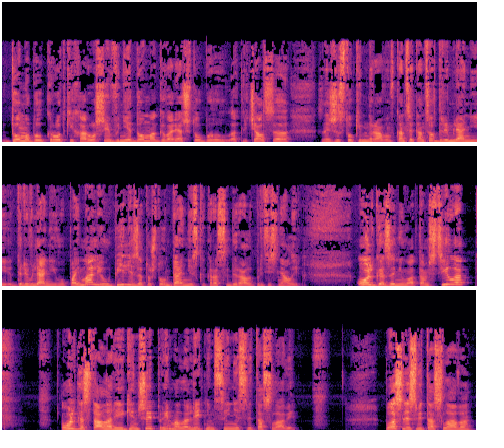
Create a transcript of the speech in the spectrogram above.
дома был кроткий, хороший, вне дома говорят, что был, отличался значит, жестоким нравом. В конце концов, древляне, древляне его поймали, убили за то, что он дань несколько раз собирал и притеснял их. Ольга за него отомстила. Ольга стала регеншей при малолетнем сыне Святославе. После Святослава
